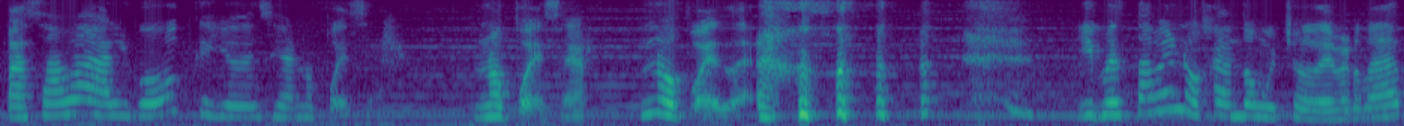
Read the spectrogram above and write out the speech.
pasaba algo que yo decía no puede ser, no puede ser, no puede ser. y me estaba enojando mucho, de verdad,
